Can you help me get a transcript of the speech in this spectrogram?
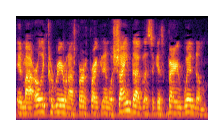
in my early career when I was first breaking in was Shane Douglas against Barry Windham.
